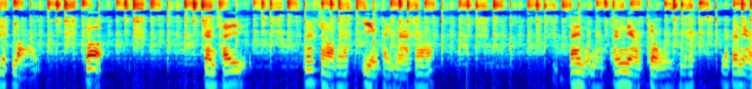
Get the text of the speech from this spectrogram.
เรียบร้อย ก็การใช้หน้าจอนะครับเอียงไปมาก็ ได้หมดนะครับทั้งแนวตรงนะครับ แล้วก็แนว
